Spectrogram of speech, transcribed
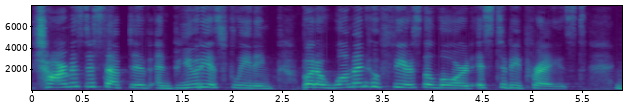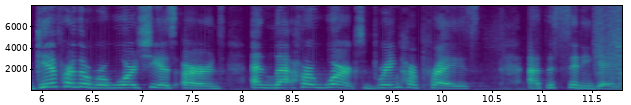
Charm is deceptive and beauty is fleeting, but a woman who fears the Lord is to be praised. Give her the reward she has earned, and let her works bring her praise. at the city gate.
